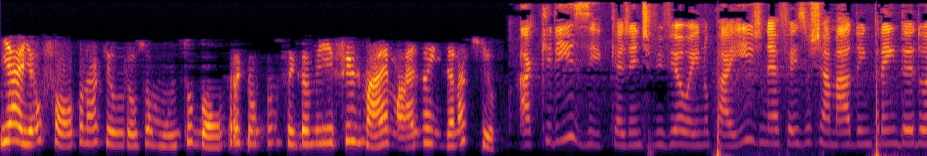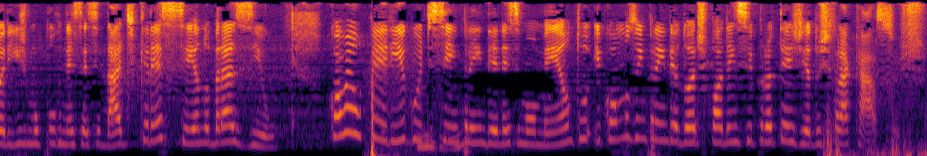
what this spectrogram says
E aí eu foco naquilo que eu sou muito bom para que eu consiga me firmar mais ainda naquilo. A crise que a gente viveu aí no país, né, fez o chamado empreendedorismo por necessidade crescer no Brasil. Qual é o perigo de se empreender nesse momento e como os empreendedores podem se proteger dos fracassos?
